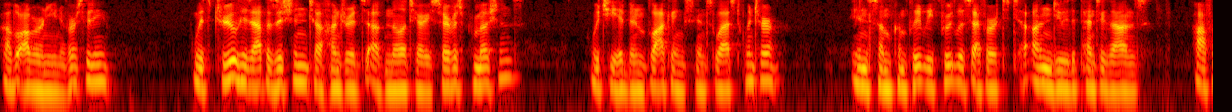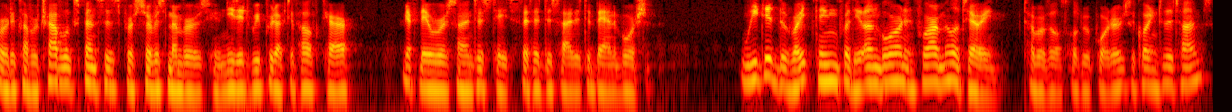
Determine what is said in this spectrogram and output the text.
of Auburn University withdrew his opposition to hundreds of military service promotions, which he had been blocking since last winter, in some completely fruitless effort to undo the Pentagon's offer to cover travel expenses for service members who needed reproductive health care if they were assigned to states that had decided to ban abortion. We did the right thing for the unborn and for our military, Tuberville told reporters, according to the Times,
